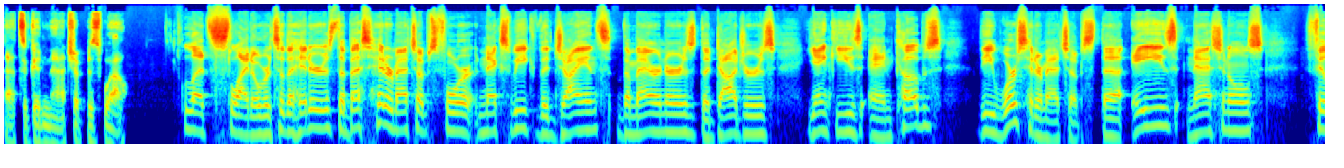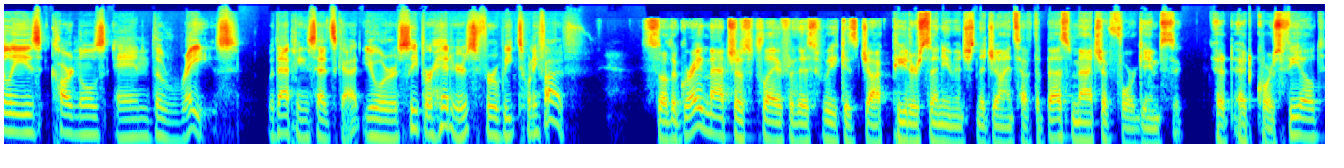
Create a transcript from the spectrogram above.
That's a good matchup as well. Let's slide over to the hitters. The best hitter matchups for next week the Giants, the Mariners, the Dodgers, Yankees, and Cubs. The worst hitter matchups the A's, Nationals, Phillies, Cardinals, and the Rays. With that being said, Scott, your sleeper hitters for week 25. So the great matchups play for this week is Joc Pederson. You mentioned the Giants have the best matchup, four games at, at Coors Field.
